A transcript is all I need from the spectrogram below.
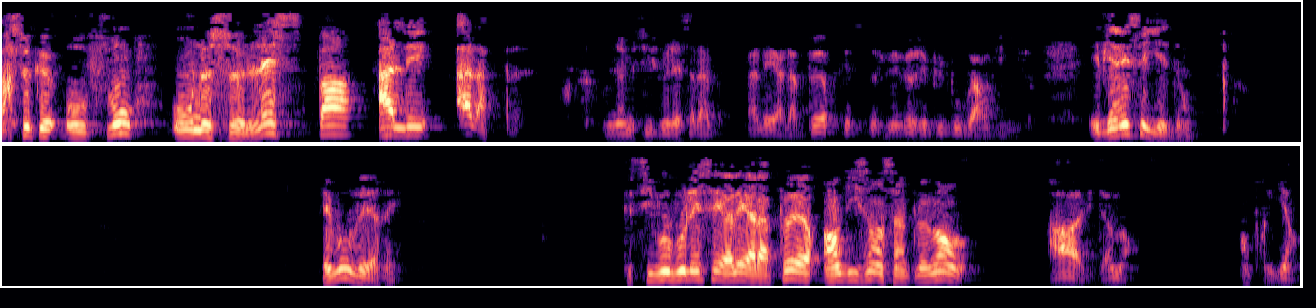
Parce que, au fond, on ne se laisse pas aller à la peur. Même si je me laisse aller à la peur, qu'est-ce que je vais faire? Je vais plus pouvoir vivre. Eh bien, essayez donc. Et vous verrez que si vous vous laissez aller à la peur en disant simplement, ah évidemment, en priant,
